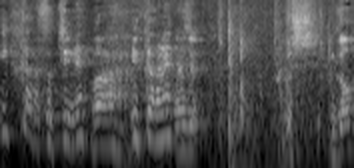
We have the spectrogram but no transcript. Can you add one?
It go.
